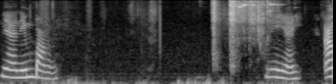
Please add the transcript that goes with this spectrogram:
เนี่ยอันนี้บัง นี่ไง เอา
